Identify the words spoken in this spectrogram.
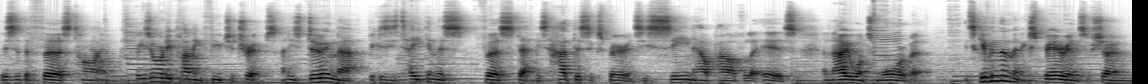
This is the first time. But he's already planning future trips. And he's doing that because he's taken this first step. He's had this experience. He's seen how powerful it is. And now he wants more of it. It's giving them an experience of showing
